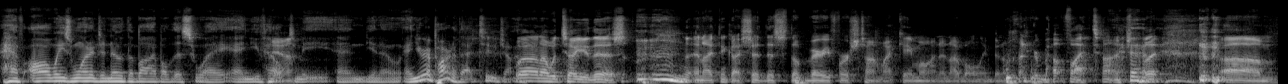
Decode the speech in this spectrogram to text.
have always wanted to know the Bible this way, and you've helped yeah. me, and you know, and you're a part of that too, John. Well, and I would tell you this, and I think I said this the very first time I came on, and I've only been on here about five times, but um,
